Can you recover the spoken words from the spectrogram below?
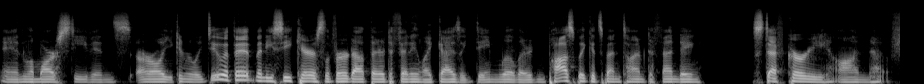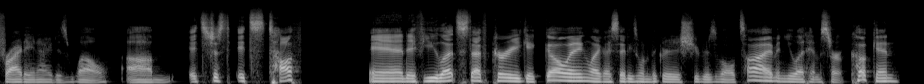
and Lamar Stevens are all you can really do with it. Then you see Caris LeVert out there defending like guys like Dame Lillard and possibly could spend time defending Steph Curry on Friday night as well. Um, it's just it's tough. And if you let Steph Curry get going, like I said, he's one of the greatest shooters of all time, and you let him start cooking,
